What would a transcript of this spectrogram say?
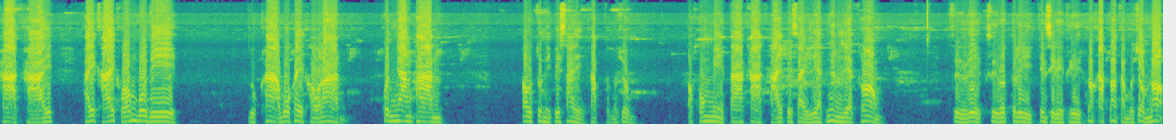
ค้าขายไผขายของบดี ลูกค้าบ่ให้เขาล้าน คนยางพาน เอาตัวนี้ไปใส่ครับท่านผู้ชม เอาของเมตตาค้าขายไปใส่เรียกเงินเรียกทองซื้อเรียกซื้อลอตเตอรี่จึงสิได้ถือเนาะครับเนาะท่านผู้ชมเนาะ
